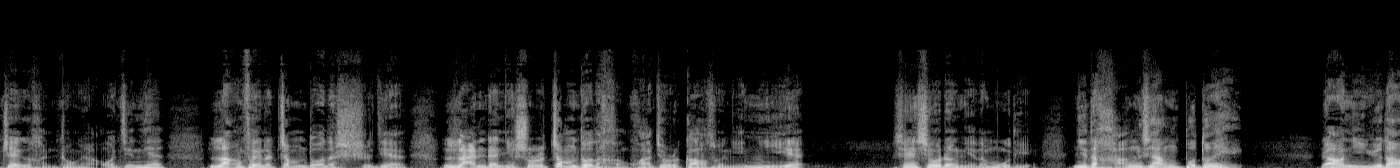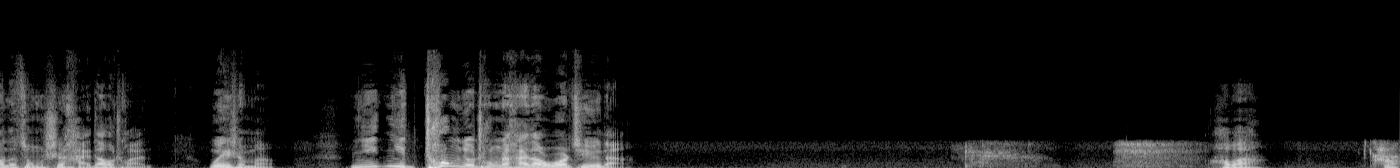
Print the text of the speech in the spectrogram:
这个很重要。我今天浪费了这么多的时间，拦着你说了这么多的狠话，就是告诉你，你先修正你的目的，你的航向不对，然后你遇到的总是海盗船，为什么？你你冲就冲着海盗窝去的，好吧？好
